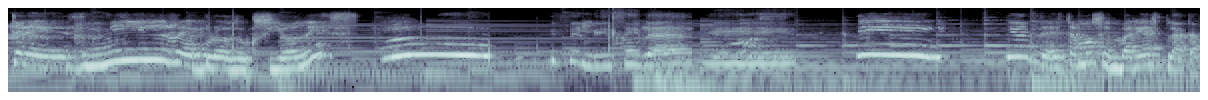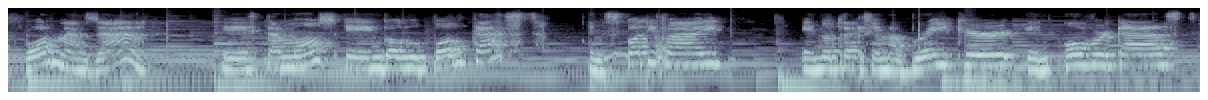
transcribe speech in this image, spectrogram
3000 reproducciones. ¡Uh! ¡Felicidades! Sí, estamos en varias plataformas ya. Estamos en Google Podcast, en Spotify, en otra que se llama Breaker, en Overcast,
